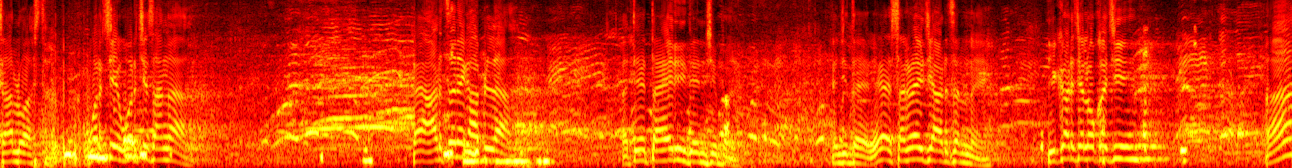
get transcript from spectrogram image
चालू असतं. वरचे वरचे सांगा. अडचण आहे का आपल्याला? ते तयारी आहे त्यांची पण. त्यांची तयारी. सगळ्यांची सगळ्याची अडचण नाही. इकडच्या लोकांची? हा?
